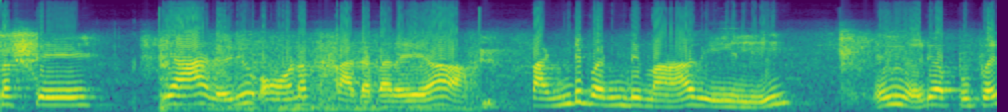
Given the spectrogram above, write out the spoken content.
നമസ്തേ. ഞാനൊരു ഓണക്കഥ പറയാം. പണ്ട് പണ്ട് മാവേലി എന്നൊരു അപ്പൂപ്പൻ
